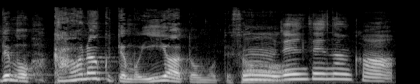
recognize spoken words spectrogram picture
う。でも買わなくてもいいやと思ってさ、うん、全然なんか、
